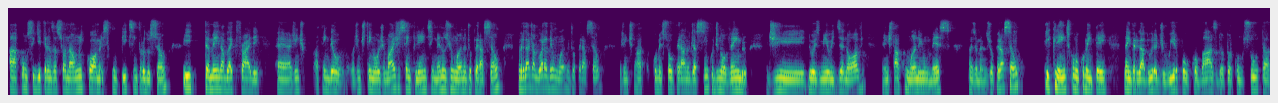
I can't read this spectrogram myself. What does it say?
a conseguir transacionar um e-commerce com Pix em produção e também na Black Friday é, a gente atendeu, a gente tem hoje mais de 100 clientes em menos de um ano de operação. Na verdade, agora deu um ano de operação. A gente começou a operar no dia 5 de novembro de 2019. A gente está com um ano e um mês, mais ou menos, de operação. E clientes, como comentei, da envergadura de Whirlpool, Cobase, Doutor Consulta,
